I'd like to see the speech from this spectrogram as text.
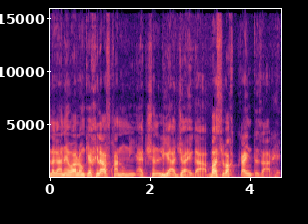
लगाने वालों के खिलाफ कानूनी एक्शन लिया जाएगा। बस वक्त का इंतज़ार है।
